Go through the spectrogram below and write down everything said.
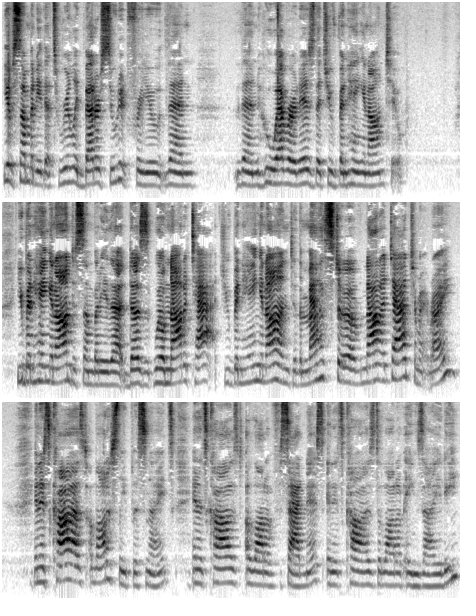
you have somebody that's really better suited for you than than whoever it is that you've been hanging on to. You've been hanging on to somebody that does will not attach. You've been hanging on to the master of non-attachment, right? And it's caused a lot of sleepless nights, and it's caused a lot of sadness, and it's caused a lot of anxiety,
